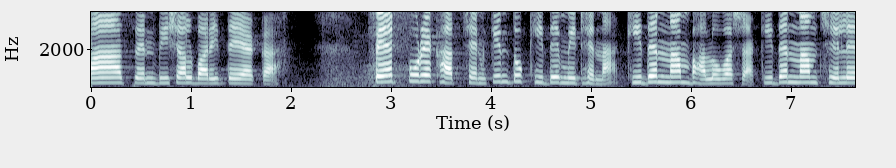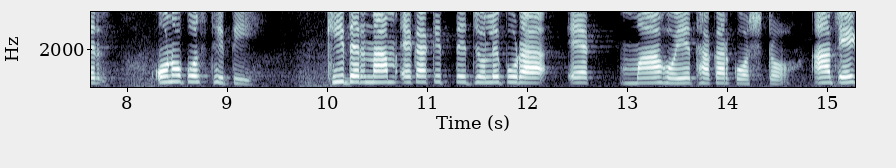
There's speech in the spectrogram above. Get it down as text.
মা আছেন বিশাল বাড়িতে একা। পেট পুড়ে খাচ্ছেন, কিন্তু খিদে মিঠে না। খিদের নাম ভালোবাসা, খিদের নাম ছেলের অনুপস্থিতি। খিদের নাম একাকিত্বে জ্বলে পোড়া এক মা হয়ে থাকার কষ্ট। আজ এই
